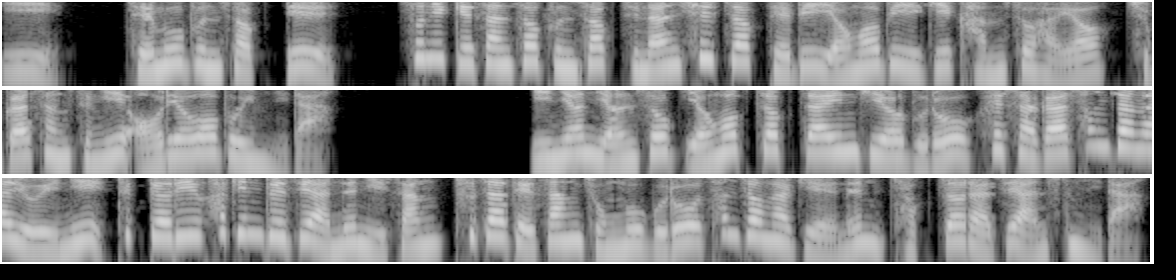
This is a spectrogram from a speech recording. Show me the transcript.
이 재무 분석 1. 손익계산서 분석 지난 실적 대비 영업이익이 감소하여 주가 상승이 어려워 보입니다. 2년 연속 영업적자인 기업으로 회사가 성장할 요인이 특별히 확인되지 않는 이상 투자 대상 종목으로 선정하기에는 적절하지 않습니다.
